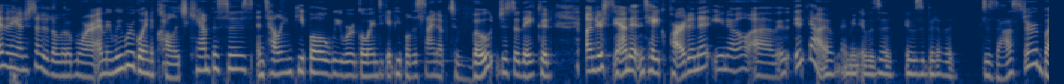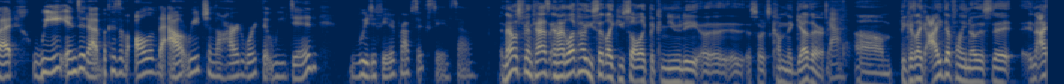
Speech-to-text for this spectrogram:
And then they understood it a little more. I mean, we were going to college campuses and telling people we were going to get people to sign up to vote just so they could understand it and take part in it. You know, um, it, it, yeah. I mean, it was a it was a bit of a disaster, but we ended up because of all of the outreach and the hard work that we did, we defeated Prop 60. So And that was fantastic. And I love how you said like you saw like the community uh, uh, sorts come together. Yeah. Um, because like I definitely noticed it, and I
